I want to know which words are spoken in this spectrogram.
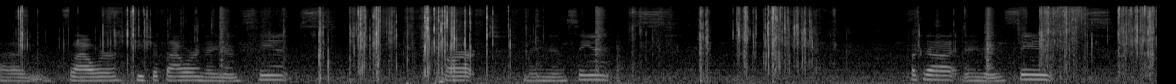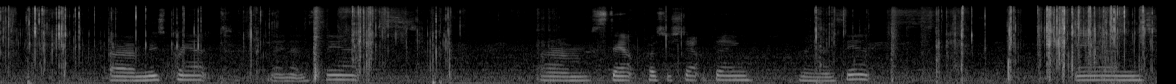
Um, flower, Tisha flower 99 cents. Heart 99 cents polka dot, 99 cents. Um, newsprint, 99 cents. Um, stamp, postage stamp thing, 99 cents. And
